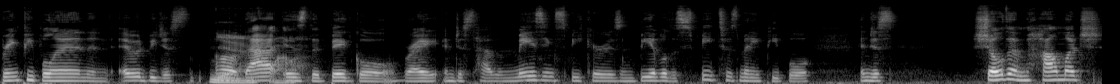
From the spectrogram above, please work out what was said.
bring people in and it would be just oh Yeah, that is wow. the big goal right and just have amazing speakers and be able to speak to as many people and just show them how much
